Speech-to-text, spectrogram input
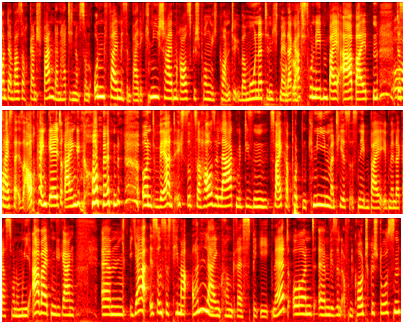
Und dann war es auch ganz spannend. Dann hatte ich noch so einen Unfall, mir sind beide Kniescheiben rausgesprungen. Ich konnte über Monate nicht mehr in der oh Gastro nebenbei nebenbei arbeiten. Das oh. heißt, da ist auch kein Geld reingekommen. Und während ich so zu Hause lag mit diesen zwei kaputten Knien, Matthias ist nebenbei eben in der Gastronomie arbeiten gegangen, ähm, ja, ist uns das Thema Online-Kongress begegnet und ähm, wir sind auf einen Coach gestoßen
